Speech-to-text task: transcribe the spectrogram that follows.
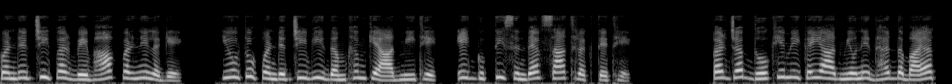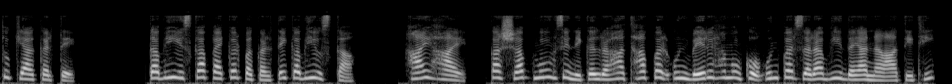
पंडित जी पर बेभाव पड़ने लगे। यूँ तो पंडित जी भी दमखम के आदमी थे, एक गुप्ती सिंदैव साथ रखते थे। पर जब धोखे में कई आदमियों ने धर दबाया तो क्या करते? कभी इसका पैकर पकड़ते, कभी उसका। हाय हाय, का शब्द मुँह से निकल रहा था, पर उन बेरहमों को उन पर जरा भी दया न आती थी।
